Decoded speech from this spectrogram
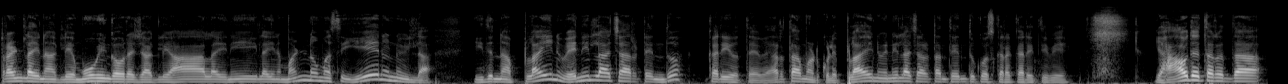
ಟ್ರೆಂಡ್ ಲೈನ್ ಆಗಲಿ, ಮೂವಿಂಗ್ ಅವರೇಜ್ ಆಗಲಿ, ಆ ಲೈನ್, ಈ ಲೈನ್, ಮಣ್ಣು ಮಸಿ ಏನೂ ಇಲ್ಲ. ಇದನ್ನು ಪ್ಲೈನ್ ವೆನಿಲ್ಲಾ ಚಾರ್ಟ್ ಎಂದು ಕರೆಯುತ್ತೇವೆ. ಅರ್ಥ ಮಾಡ್ಕೊಳ್ಳಿ. ಪ್ಲೈನ್ ವೆನಿಲ್ಲಾ ಚಾರ್ಟ್ ಅಂತ ಎಂತಕ್ಕೋಸ್ಕರ ಕರಿತೀವಿ? ಯಾವುದೇ ಥರದ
